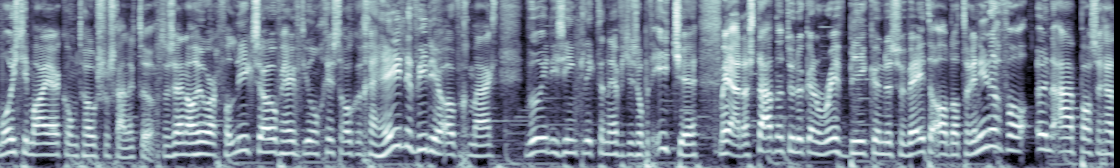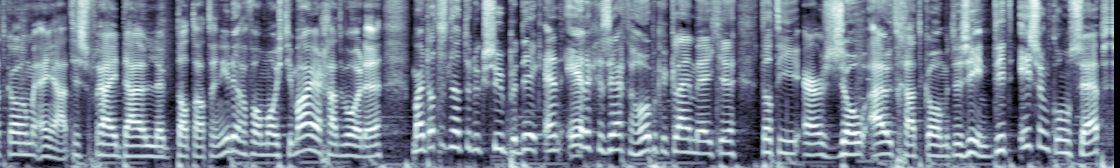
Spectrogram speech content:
Moisty Meyer komt hoogstwaarschijnlijk terug. Er zijn al heel erg veel leaks over. Heeft Dion gisteren ook een gehele video over gemaakt. Wil je die zien, klik dan eventjes op het i'tje. Maar ja, daar staat natuurlijk een Rift Beacon, dus we weten al dat er in ieder geval een aanpassing gaat komen. En ja, het is vrij duidelijk dat dat in ieder geval Moisty Meyer gaat worden. Maar dat is natuurlijk super dik. En eerlijk gezegd hoop ik een klein beetje dat hij er zo uit gaat komen te zien. Dit is een concept,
